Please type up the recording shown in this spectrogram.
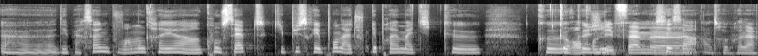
euh, des personnes pour vraiment créer un concept qui puisse répondre à toutes les problématiques que que, rencontrent les femmes euh, ça. entrepreneurs.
